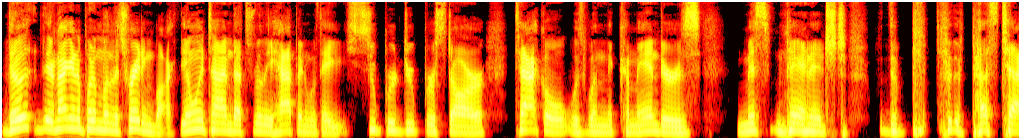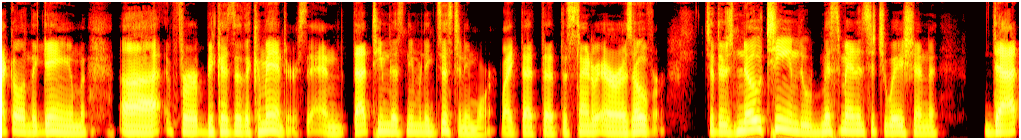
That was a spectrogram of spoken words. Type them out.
Those, they're not going to put him on the trading block. The only time that's really happened with a super duper star tackle was when the Commanders mismanaged the the best tackle in the game uh, for because they're the Commanders, and that team doesn't even exist anymore. Like that, that the Snyder era is over. So there's no team that would mismanage the situation that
